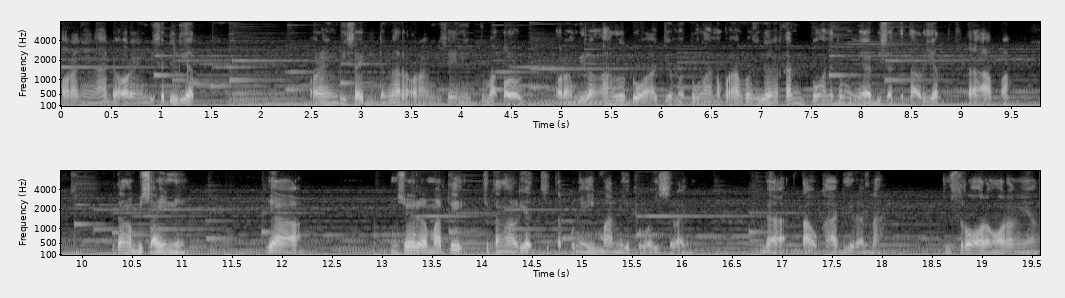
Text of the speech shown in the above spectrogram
Orang yang ada orang yang bisa dilihat. Orang yang bisa didengar orang yang bisa ini. Cuma kalau orang bilang ah lu doa aja sama Tuhan apa apa segala kan Tuhan itu nggak bisa kita lihat kita apa. Kita nggak bisa ini. Ya maksudnya dalam arti kita nggak lihat kita punya iman gitu loh istilahnya. Nggak tahu kehadiran nah justru orang-orang yang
